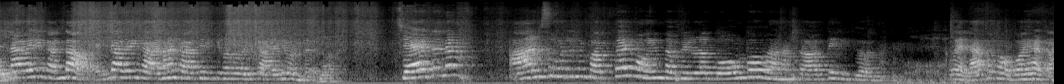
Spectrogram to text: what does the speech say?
എല്ലാവരെയും കണ്ടോ? എല്ലാവരെയും കാണാൻ കാത്തിരിക്കുന്നത് ഒരു കാര്യമുണ്ട്? ചേട്ടനും ആൻസൂട്ടനും പപ്പയും മോനും തമ്മിലുള്ള കോമ്പോ കാണാൻ കാത്തിരിക്കുവാണ്. വല്ലാത്ത കോമ്പോയാട്ടോ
